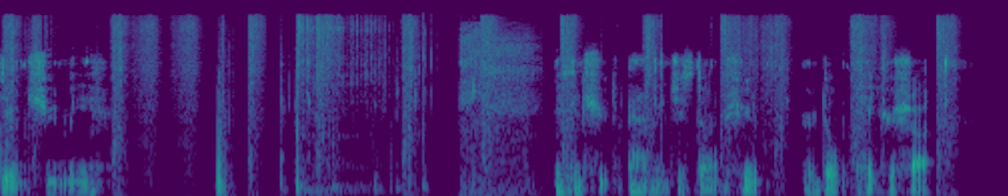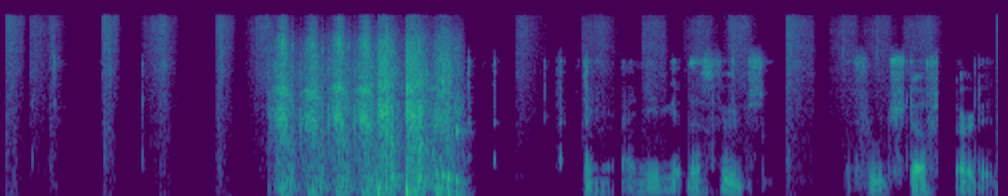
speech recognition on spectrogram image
Don't shoot me. You can shoot at me, just don't shoot, or don't hit your shot. Dang it, I need to get this food, food stuff started.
